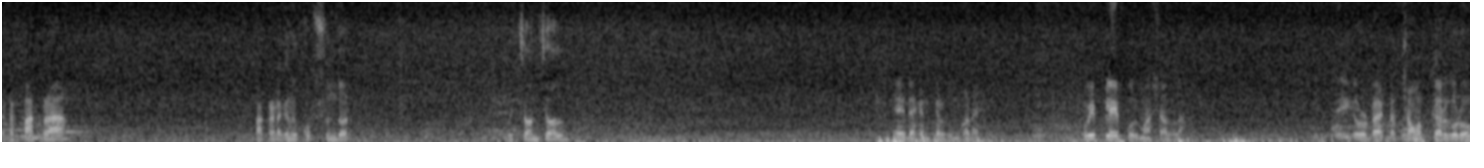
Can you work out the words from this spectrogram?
একটা পাকড়া। পাকড়াটা কিন্তু খুব সুন্দর। চঞ্চল। এই দেখেন কীরকম করে। খুবই প্লেফুল মাশাল্লাহ এই গরুটা একটা চমৎকার গরু।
